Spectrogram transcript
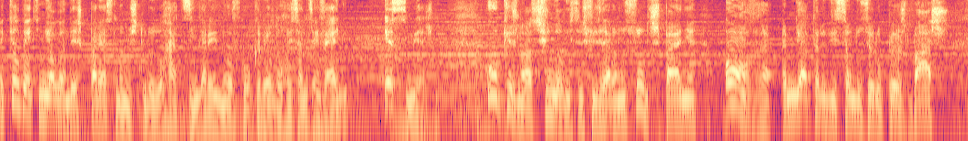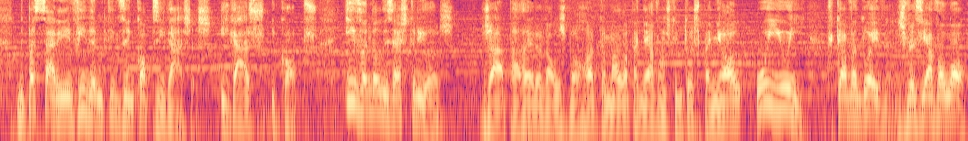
Aquele betinho holandês que parece uma mistura do Ratzinger em novo com o cabelo do Rui Santos em velho? Esse mesmo. O que os nossos finalistas fizeram no sul de Espanha honra a melhor tradição dos europeus de baixo de passarem a vida metidos em copos e gajas. E gajos e copos. E vandalizar exteriores. Já a padeira de Alves Barrota mal apanhava um extintor espanhol, ui ui, ficava doida, esvaziava logo.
